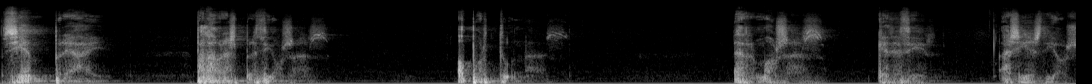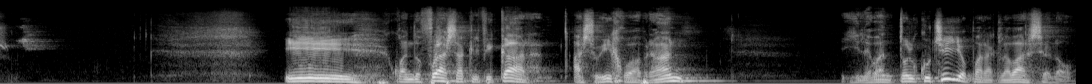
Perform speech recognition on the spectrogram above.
Siempre hay palabras preciosas, hermosas que decir. Así es Dios. Y cuando fue a sacrificar a su hijo Abraham y levantó el cuchillo para clavárselo.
